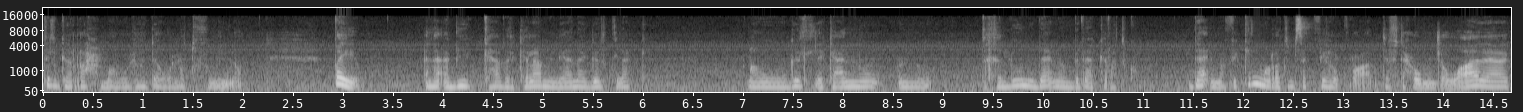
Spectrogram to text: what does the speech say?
تلقى الرحمة والهدى واللطف منه. طيب أنا أبيك هذا الكلام اللي أنا قلت لك أو قلت لك عنه أنه تخلونه دائما بذاكرتكم. دائما في كل مرة تمسك فيها القرآن تفتحه من جوالك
